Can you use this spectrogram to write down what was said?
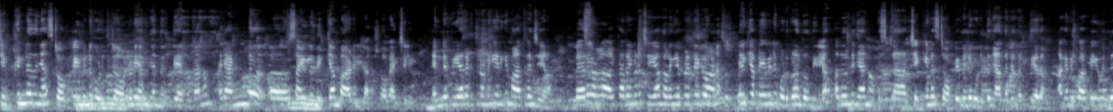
ചെക്കിന്റെ അത് ഞാൻ സ്റ്റോപ്പ് പേയ്മെന്റ് കൊടുത്തിട്ട് ഓൾറെഡി അത് ഞാൻ നിർത്തിയായിരുന്നു. കാരണം രണ്ട് സൈഡിൽ നിൽക്കാൻ പാടില്ല ശോഭ ആക്ച്വലി എന്റെ പി ആർ എടുത്തിട്ടുണ്ടെങ്കിൽ എനിക്ക് മാത്രം ചെയ്യണം. വേറെയുള്ള ആൾക്കാരെയും കൂടെ ചെയ്യാൻ തുടങ്ങിയപ്പോഴത്തേക്കുമാണ് എനിക്ക് ആ പേയ്മെന്റ് കൊടുക്കണം തോന്നിയില്ല. അതുകൊണ്ട് ഞാൻ ചെക്കിന്റെ സ്റ്റോപ്പ് പേയ്മെന്റ് കൊടുത്ത് ഞാൻ തന്നെ നിർത്തിയതാണ് അങ്ങനെ ഇപ്പോൾ ആ പേയ്മെന്റ്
